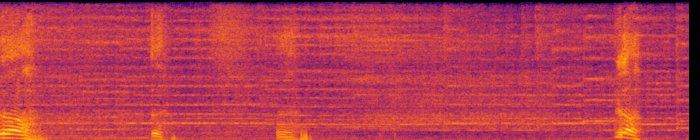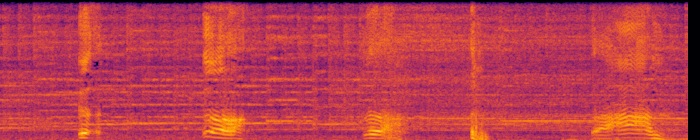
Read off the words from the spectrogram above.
うわうわうわう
